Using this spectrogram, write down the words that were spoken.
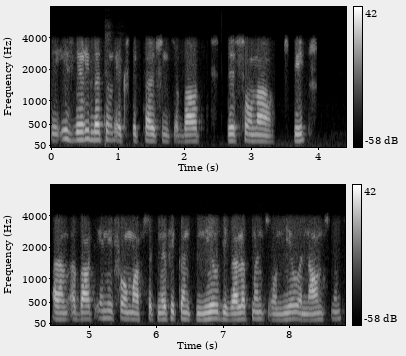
There is very little expectations about this SONA speech um, about any form of significant new developments or new announcements.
